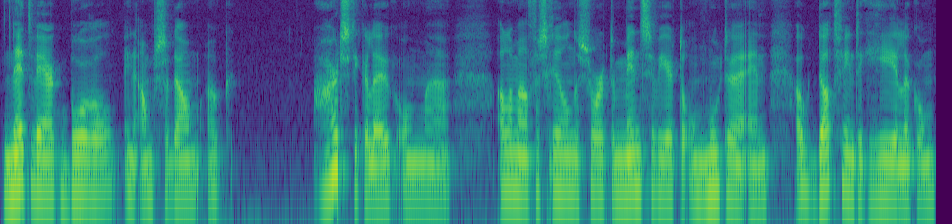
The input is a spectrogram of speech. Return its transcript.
netwerkborrel in Amsterdam. Ook hartstikke leuk om allemaal verschillende soorten mensen weer te ontmoeten. En ook dat vind ik heerlijk om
